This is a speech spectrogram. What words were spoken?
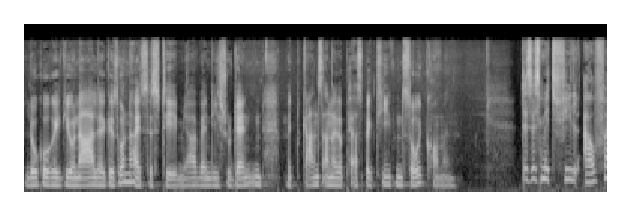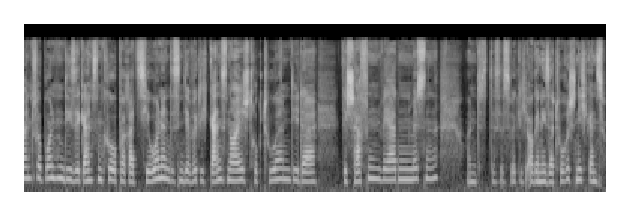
lokoregionale Gesundheitssystem, ja, wenn die Studenten mit ganz anderen Perspektiven zurückkommen. Das ist mit viel Aufwand verbunden, diese ganzen Kooperationen. Das sind ja wirklich ganz neue Strukturen, die da geschaffen werden müssen. Und das ist wirklich organisatorisch nicht ganz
